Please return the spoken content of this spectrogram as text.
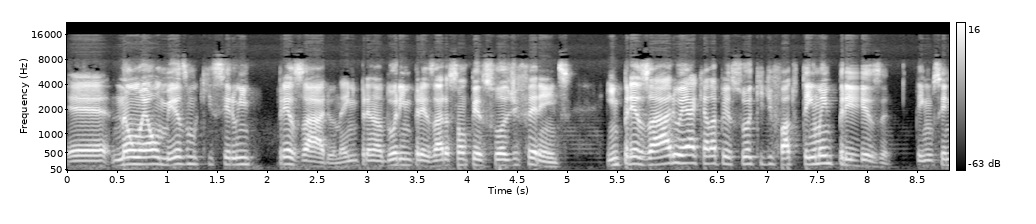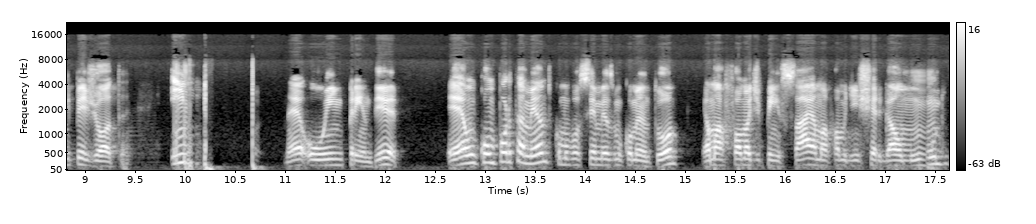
é, não é o mesmo que ser um empresário. Né? Empreendedor e empresário são pessoas diferentes. Empresário é aquela pessoa que de fato tem uma empresa, tem um CNPJ. né, ou empreender é um comportamento, como você mesmo comentou, é uma forma de pensar, é uma forma de enxergar o mundo.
